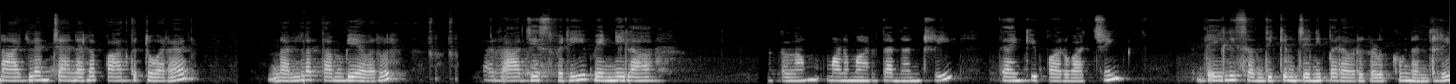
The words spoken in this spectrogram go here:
நான் அகிலன் சேனலை பார்த்துட்டு வரேன். நல்ல தம்பி அவர். ராஜேஸ்வரி வெண்ணிலா எல்லாம் மனமார்ந்த நன்றி. தேங்க்யூ ஃபார் வாட்சிங் டெய்லி சந்திக்கும் ஜெனிபர் அவர்களுக்கும் நன்றி.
